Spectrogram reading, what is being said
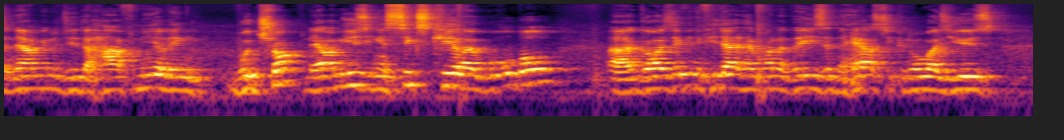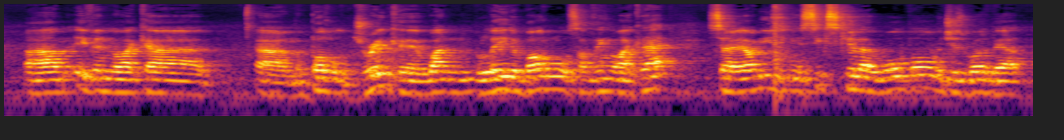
So now I'm going to do the half kneeling wood chop. Now I'm using a six kilo wall ball. Uh, guys, even if you don't have one of these in the house, you can always use um, even like a, um, a bottled drink, a one litre bottle or something like that. So I'm using a six kilo wall ball, which is what about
